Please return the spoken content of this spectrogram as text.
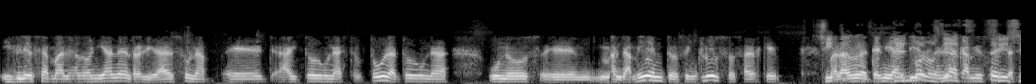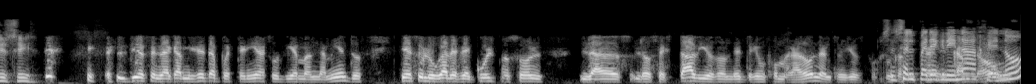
iglesia maradoniana, en realidad es una, eh, hay toda una estructura, toda una, unos eh, mandamientos incluso, ¿sabes? Que Sí, Maradona tenía el Dios los en la camiseta. Sí, sí, sí. el Dios en la camiseta pues tenía sus diez mandamientos, tiene sus lugares de culto son las, los estadios donde triunfó Maradona, entre ellos por es el peregrinaje, ¿no?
